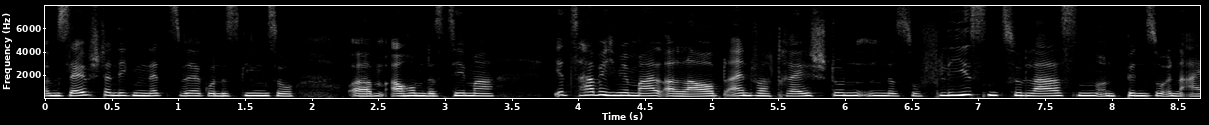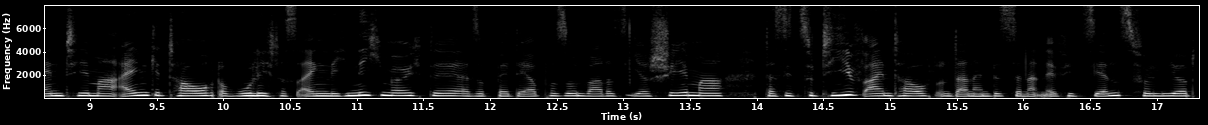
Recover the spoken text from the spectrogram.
im selbstständigen Netzwerk und es ging so ähm, auch um das Thema, jetzt habe ich mir mal erlaubt, einfach drei Stunden das so fließen zu lassen und bin so in ein Thema eingetaucht, obwohl ich das eigentlich nicht möchte. Also bei der Person war das ihr Schema, dass sie zu tief eintaucht und dann ein bisschen an Effizienz verliert.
